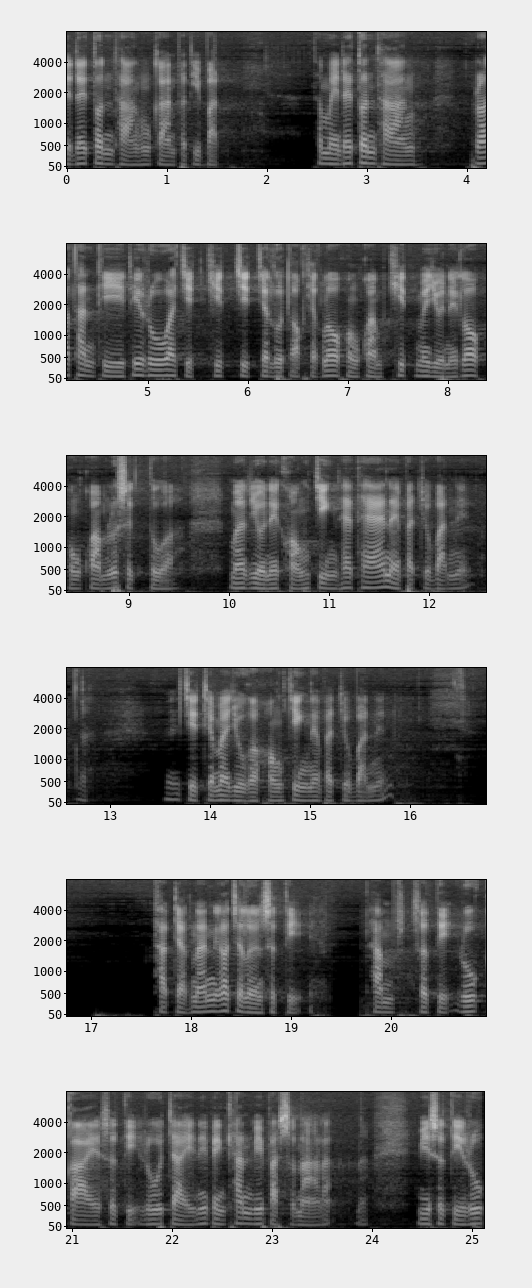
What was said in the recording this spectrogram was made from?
จะได้ต้นทางของการปฏิบัติทำไมได้ต้นทาง เพราะทันทีที่รู้ว่าจิตคิดจิตจะหลุดออกจากโลกของความคิดมาอยู่ในโลกของความรู้สึกตัว มาอยู่ในของจริงแท้ๆในปัจจุบันนี้จิตจะมาอยู่กับของจริงในปัจจุบันนี้ถัดจากนั้นก็เจริญสติทำสติรู้กาย สติรู้ใจนี่เป็นขั้นวิปัสสนาละนะมีสติรู้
